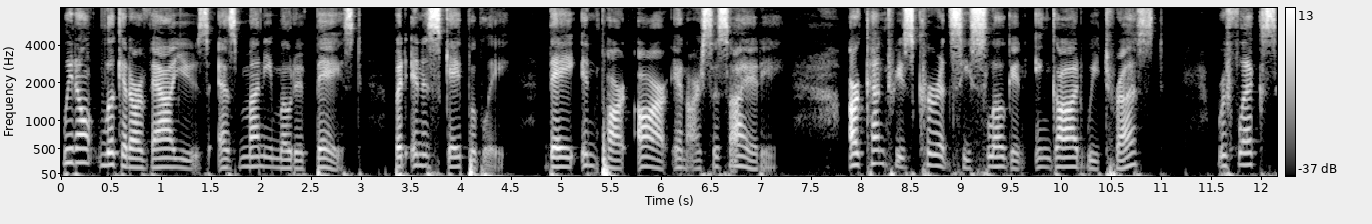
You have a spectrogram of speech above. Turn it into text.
We don't look at our values as money motive based, but inescapably, they in part are in our society. Our country's currency slogan, In God We Trust, reflects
